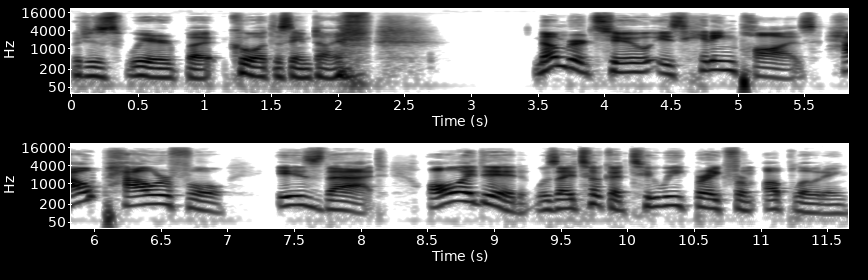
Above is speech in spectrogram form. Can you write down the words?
which is weird, but cool at the same time. Number two is hitting pause. How powerful is that? All I did was I took a two week break from uploading.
